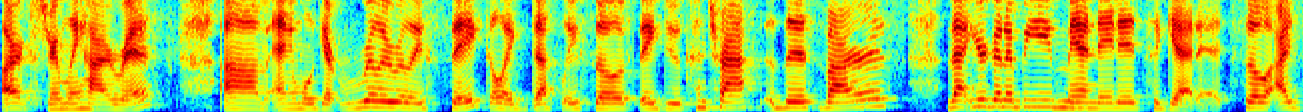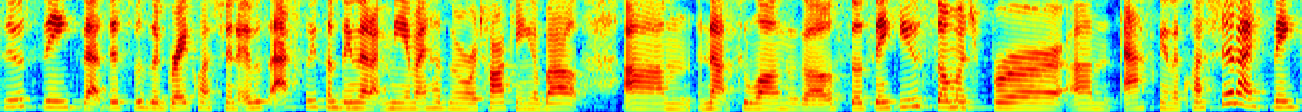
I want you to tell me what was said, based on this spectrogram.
are extremely high risk um, and will get really, really sick, like deathly so if they do contract this virus, that you're gonna be mandated to get it. So I do think that this was a great question. It was actually something that me and my husband were talking about um, not too long ago. So thank you so much for um, asking the question. I think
